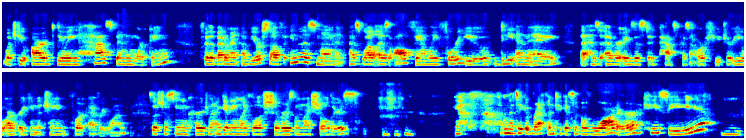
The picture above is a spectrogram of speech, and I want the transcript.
what you are doing has been working for the betterment of yourself in this moment, as well as all family for you, DNA that has ever existed, past, present, or future. You are breaking the chain for everyone. So it's just an encouragement. I'm getting like little shivers in my shoulders. yes, I'm going to take a breath and take a sip of water. Casey, mm.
